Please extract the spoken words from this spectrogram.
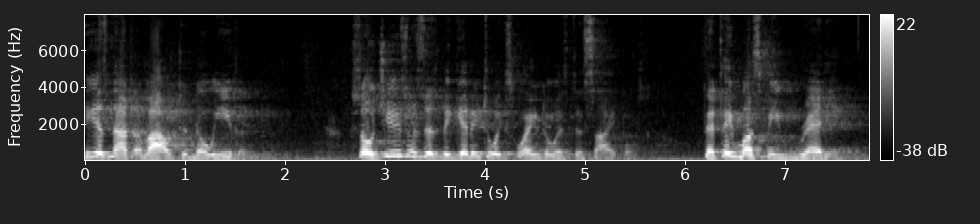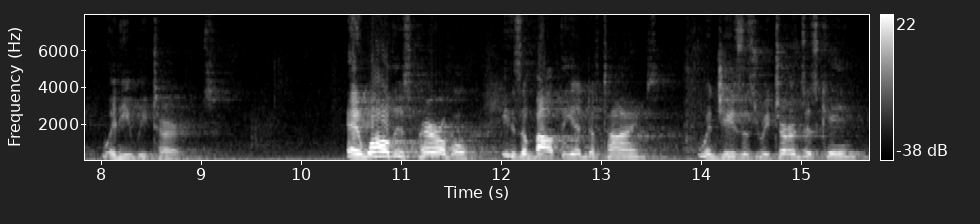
he is not allowed to know either. So Jesus is beginning to explain to his disciples that they must be ready when he returns. And while this parable is about the end of times, when Jesus returns as king,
